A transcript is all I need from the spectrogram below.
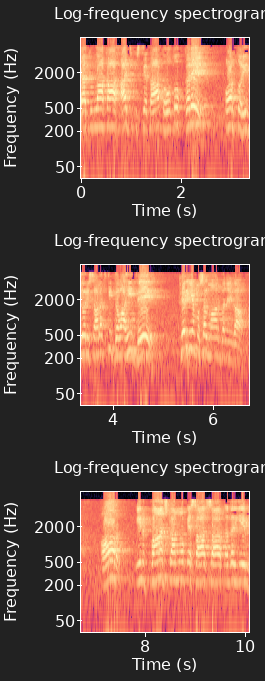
بیت اللہ کا حج استطاعت ہو تو کرے اور توحید و رسالت کی گواہی دے، پھر یہ مسلمان بنے گا۔ اور ان پانچ کاموں کے ساتھ ساتھ اگر یہ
